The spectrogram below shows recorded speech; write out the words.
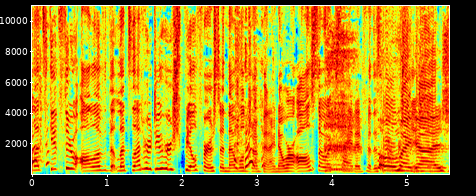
let's get through all of the. Let's let her do her spiel first, and then we'll jump in. I know we're all so excited for this. Oh my gosh!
